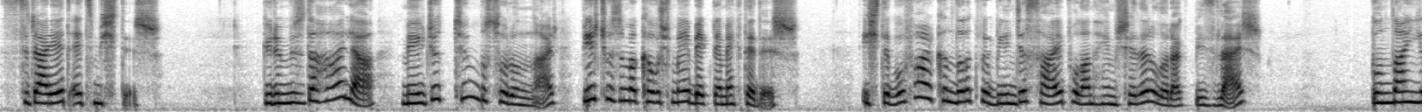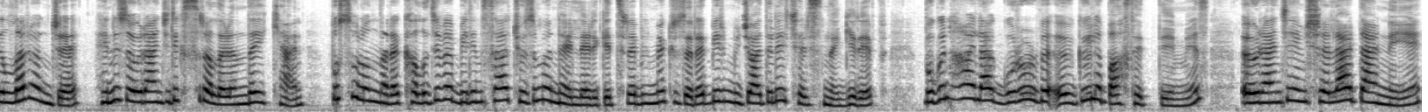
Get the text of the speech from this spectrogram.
sirayet etmiştir. Günümüzde hala mevcut tüm bu sorunlar bir çözüme kavuşmayı beklemektedir. İşte bu farkındalık ve bilince sahip olan hemşireler olarak bizler, bundan yıllar önce henüz öğrencilik sıralarındayken bu sorunlara kalıcı ve bilimsel çözüm önerileri getirebilmek üzere bir mücadele içerisine girip, bugün hala gurur ve övgüyle bahsettiğimiz Öğrenci Hemşireler Derneği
